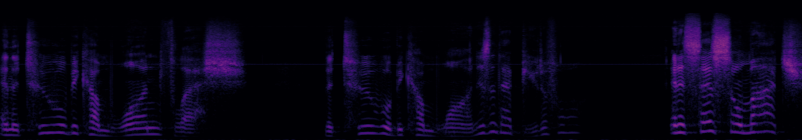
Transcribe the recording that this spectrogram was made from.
and the two will become one flesh. The two will become one. Isn't that beautiful? And it says so much.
